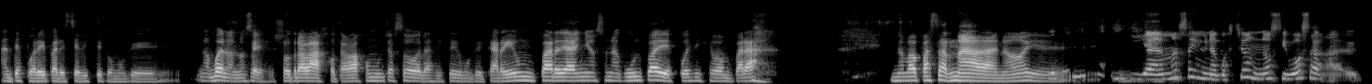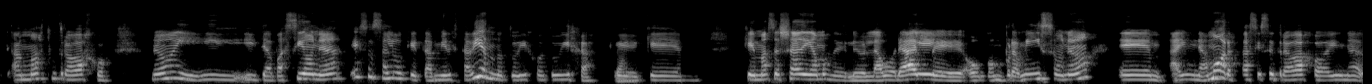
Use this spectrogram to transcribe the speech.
Antes por ahí parecía, viste, como que, no, bueno, no sé, yo trabajo, trabajo muchas horas, viste, como que cargué un par de años una culpa y después dije, van, parar, no va a pasar nada, ¿no? Eh, y, además hay una cuestión, ¿no? Si vos amás tu trabajo, ¿no? Y, te apasiona, eso es algo que también está viendo tu hijo o tu hija, que, que más allá, digamos, de lo laboral eh, o compromiso, ¿no? Eh, hay un amor hacia ese trabajo, hay una,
